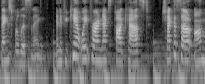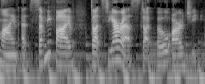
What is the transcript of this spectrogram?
thanks for listening. And if you can't wait for our next podcast, check us out online at 75.crs.org.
